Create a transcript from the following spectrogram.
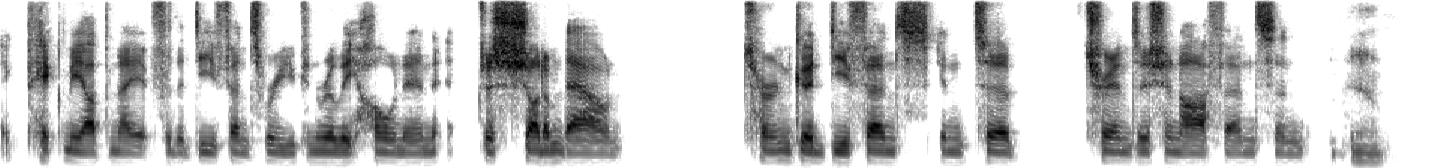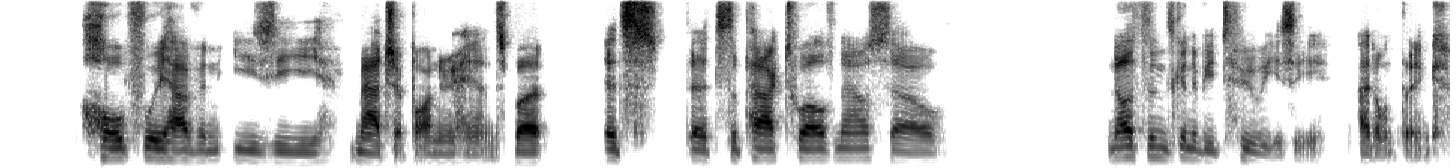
like pick me up night for the defense where you can really hone in, just shut them down, turn good defense into transition offense and yeah. hopefully have an easy matchup on your hands. But it's it's the Pac 12 now, so nothing's gonna be too easy, I don't think.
